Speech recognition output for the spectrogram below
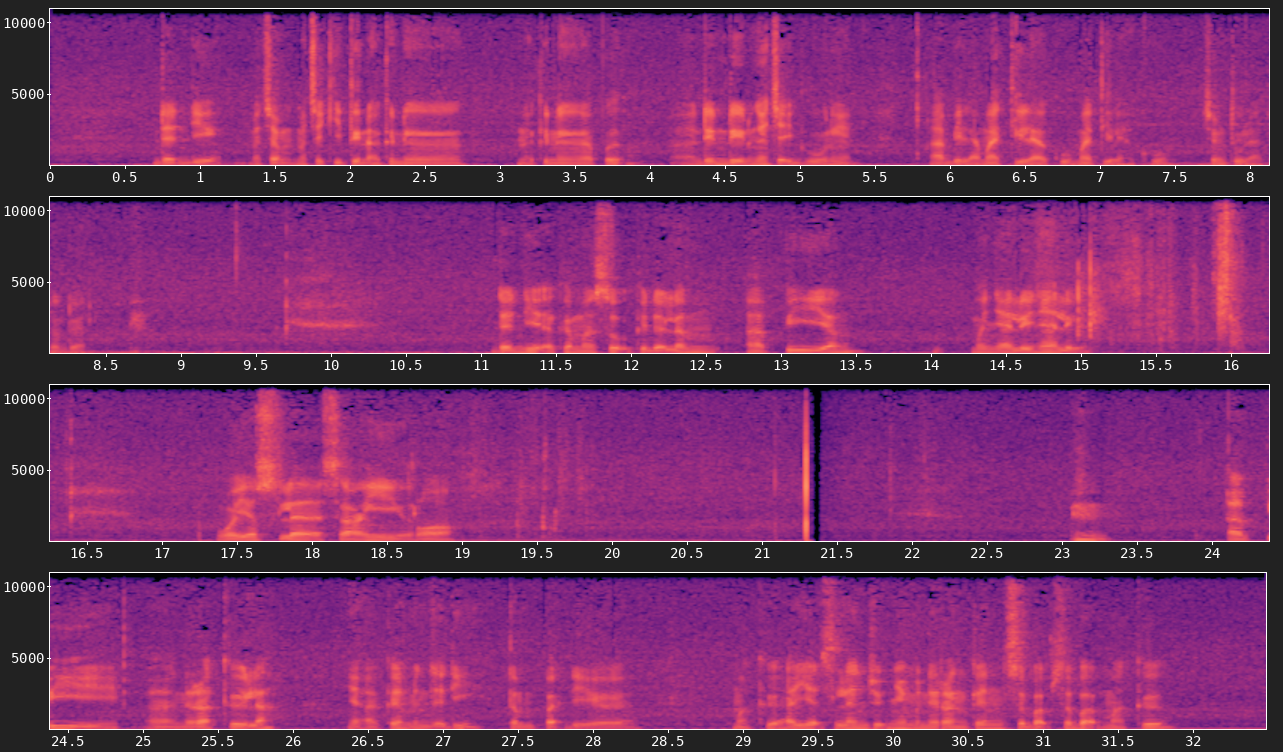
Dan dia macam macam kita nak kena nak kena apa denda dengan cikgu ni kan. Ha, bila matilah aku matilah aku. Macam itulah tuan-tuan. Dan dia akan masuk ke dalam api yang menyala-nyala. Wa yasla sa'ira api uh, neraka lah yang akan menjadi tempat dia. Maka ayat selanjutnya menerangkan sebab-sebab maka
